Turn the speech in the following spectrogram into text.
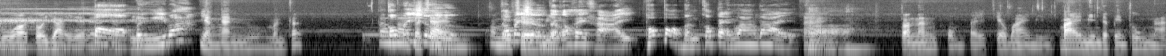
วัวตัวใหญ่อะไรปอเงี้บยเป็นพี่งี้ปะอย่างนั้นมันก็ก็ไม่น่าจะเชิใงก็ก็ไม่ไม่เชิเชิงงพี่ แต่ก็คล้ายๆเพราะปอบมันก็แปลงร่างได้ใช่ อ่าตอนนั้นผมไปเที่ยวบ้านไอ้มิ้นบ้านไอ้มิ้นจะเป็นทุ่งนา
